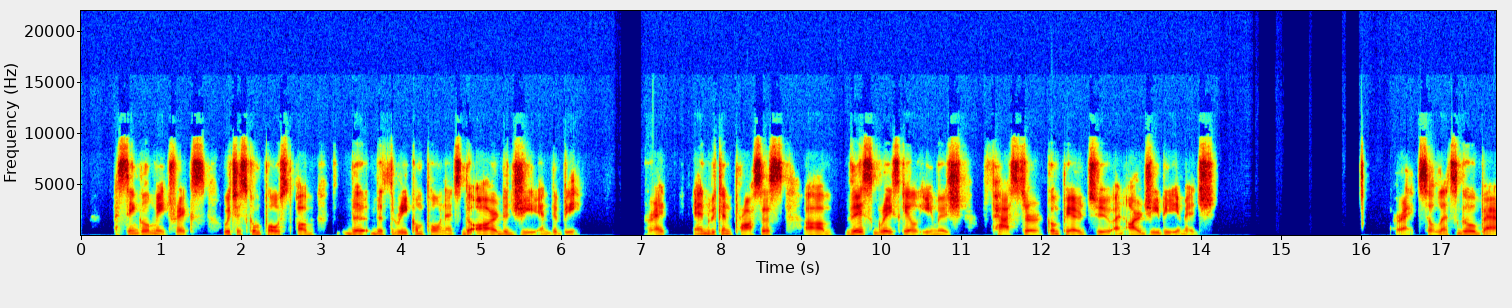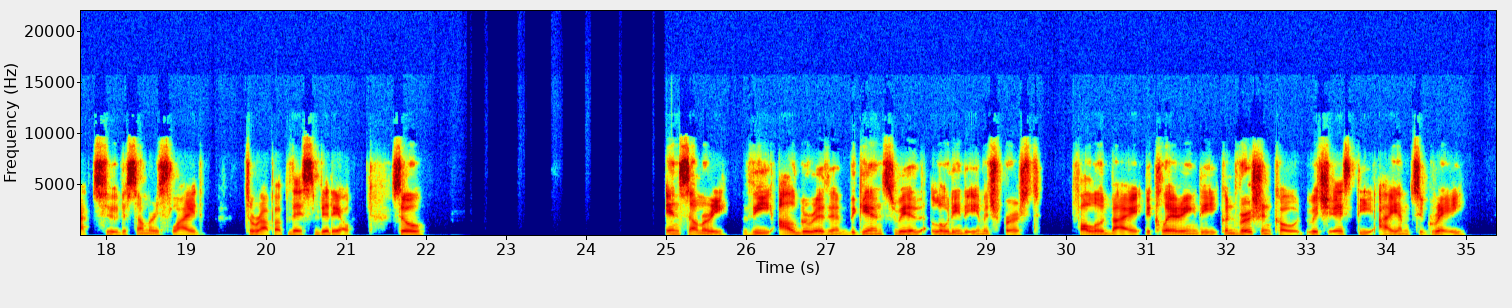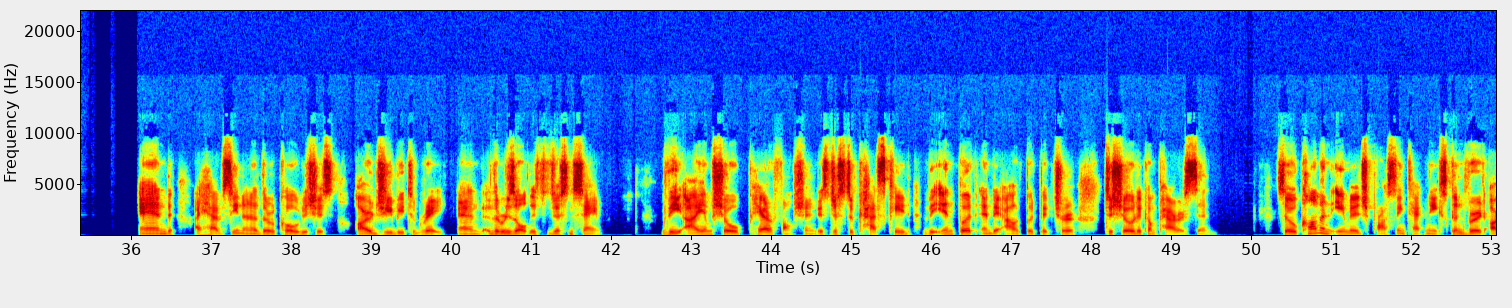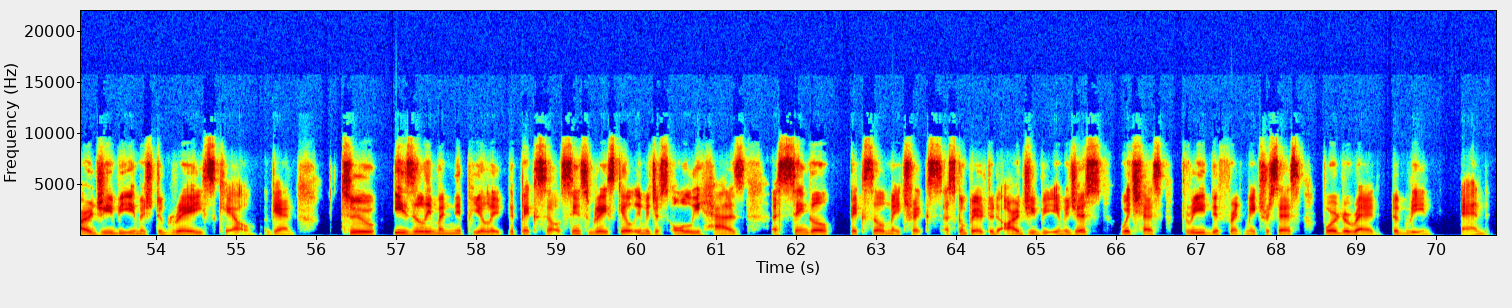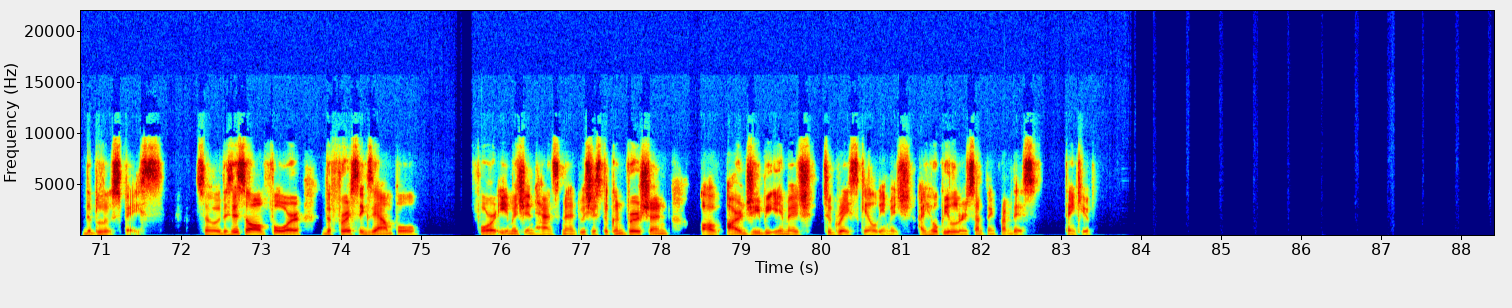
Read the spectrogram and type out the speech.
a single matrix, which is composed of the, the three components, the R, the G, and the B, right? And we can process um, this grayscale image faster compared to an RGB image. All right, so let's go back to the summary slide to wrap up this video. So in summary, the algorithm begins with loading the image first, followed by declaring the conversion code, which is the IM to gray, and I have seen another code which is RGB to gray, and the result is just the same. The IMShow pair function is just to cascade the input and the output picture to show the comparison. So common image processing techniques convert RGB image to grayscale, again, to easily manipulate the pixels since grayscale images only has a single pixel matrix as compared to the RGB images, which has three different matrices for the red, the green, and the blue space. So this is all for the first example for image enhancement, which is the conversion of RGB image to grayscale image. I hope you learned something from this. Thank you.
